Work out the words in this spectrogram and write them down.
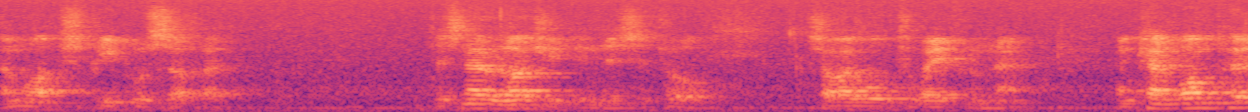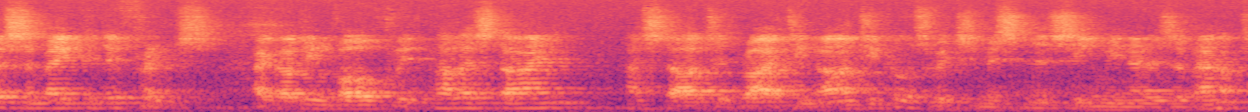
and watch people suffer? There's no logic in this at all. So I walked away from that. And can one person make a difference? I got involved with Palestine. I started writing articles, which Mr. Nasimi knows about.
